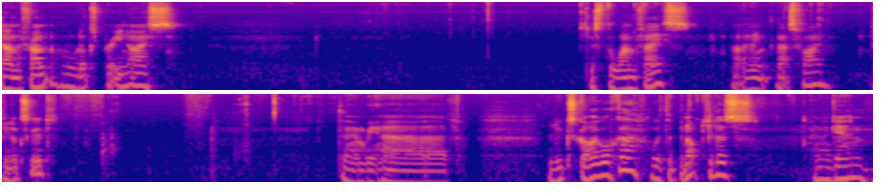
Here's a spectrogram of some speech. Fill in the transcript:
down the front all looks pretty nice. Just the one face, but I think that's fine. He looks good. Then we have Luke Skywalker with the binoculars. And again,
